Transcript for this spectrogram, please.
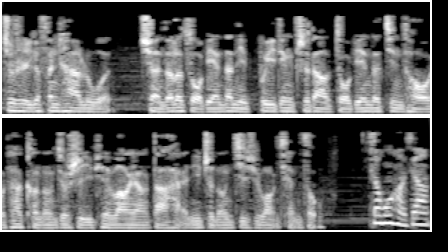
就是一个分岔路，选择了左边，但你不一定知道左边的尽头，它可能就是一片汪洋大海，你只能继续往前走。萧红好像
